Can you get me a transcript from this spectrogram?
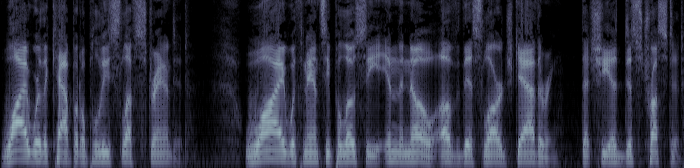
Why were the Capitol Police left stranded? Why, with Nancy Pelosi in the know of this large gathering that she had distrusted,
